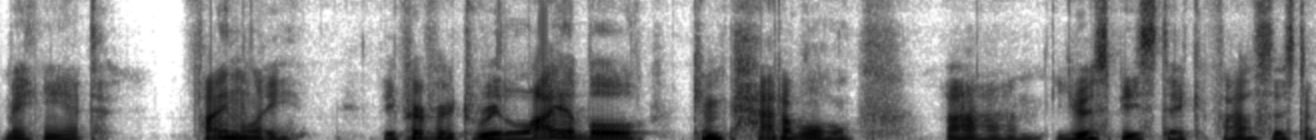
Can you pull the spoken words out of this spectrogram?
making it finally the perfect, reliable, compatible um, USB stick file system.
